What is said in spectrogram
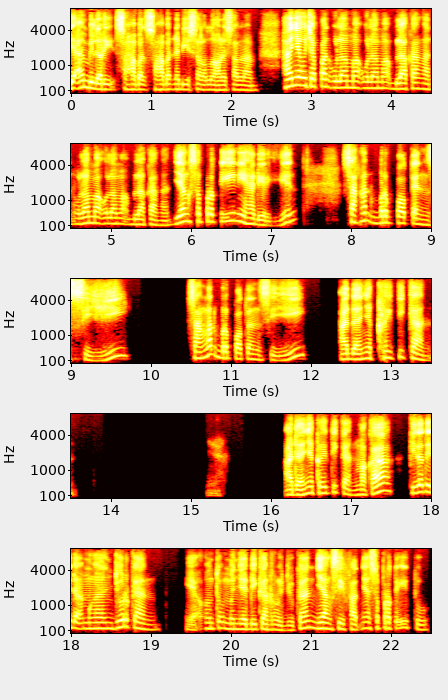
diambil dari sahabat-sahabat Nabi Shallallahu alaihi wasallam. Hanya ucapan ulama-ulama belakangan, ulama-ulama belakangan yang seperti ini hadirin sangat berpotensi sangat berpotensi adanya kritikan. Ya. Adanya kritikan. Maka kita tidak menganjurkan ya untuk menjadikan rujukan yang sifatnya seperti itu.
